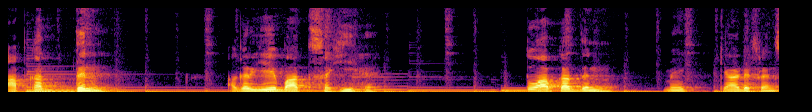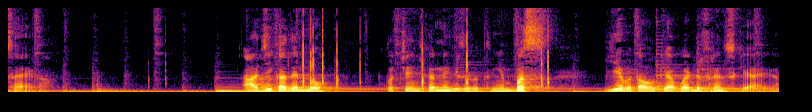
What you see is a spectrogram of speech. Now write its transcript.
आपका दिन अगर ये बात सही है तो आपका दिन में क्या डिफरेंस आएगा? आज ही का दिन लो, कुछ चेंज करने की ज़रूरत नहीं है, बस ये बताओ कि आपका डिफरेंस क्या आएगा।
